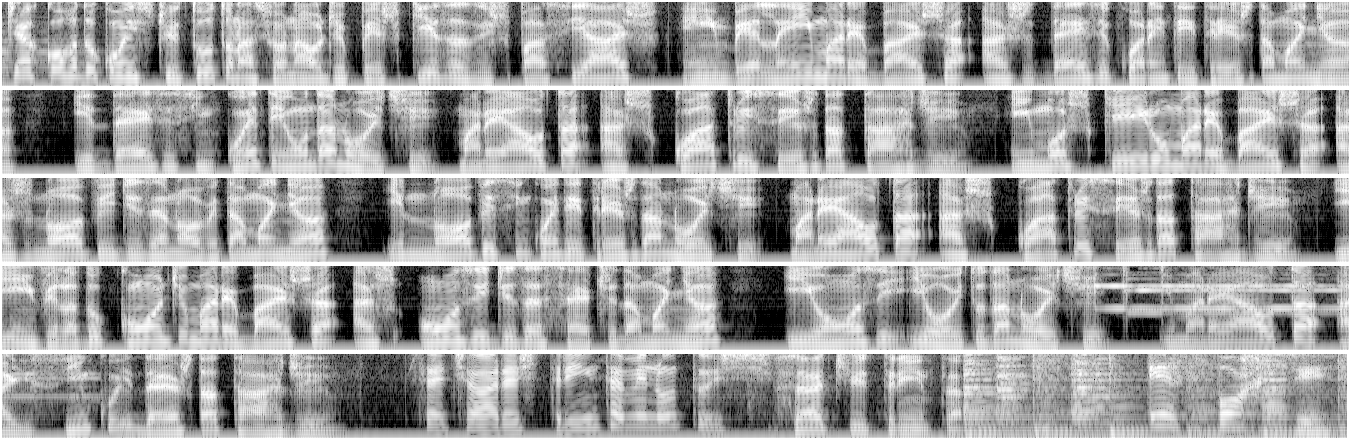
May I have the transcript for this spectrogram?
De acordo com o Instituto Nacional de Pesquisas Espaciais, em Belém, maré baixa às 10h43 da manhã e 10h51 da noite. Maré alta às 4 e 6 da tarde. Em Mosqueiro, maré baixa às 9 e 19 da manhã e 9 e 53 da noite. Maré alta às 4 e 6 da tarde. E em Vila do Conde, maré baixa às 11 e 17 da manhã e 11 e 8 da noite. E maré alta às 5 e 10 da tarde. 7 horas 30 minutos. 7 e 30. Esporte.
